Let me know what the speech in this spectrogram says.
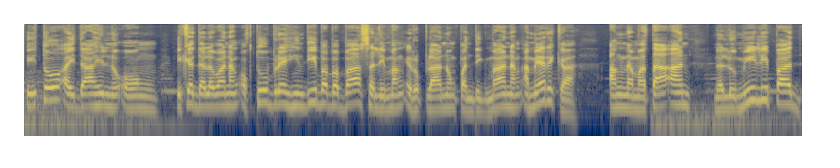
Ito ay dahil noong ikadalawa ng Oktubre hindi bababa sa limang eroplanong pandigma ng Amerika ang namataan na lumilipad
